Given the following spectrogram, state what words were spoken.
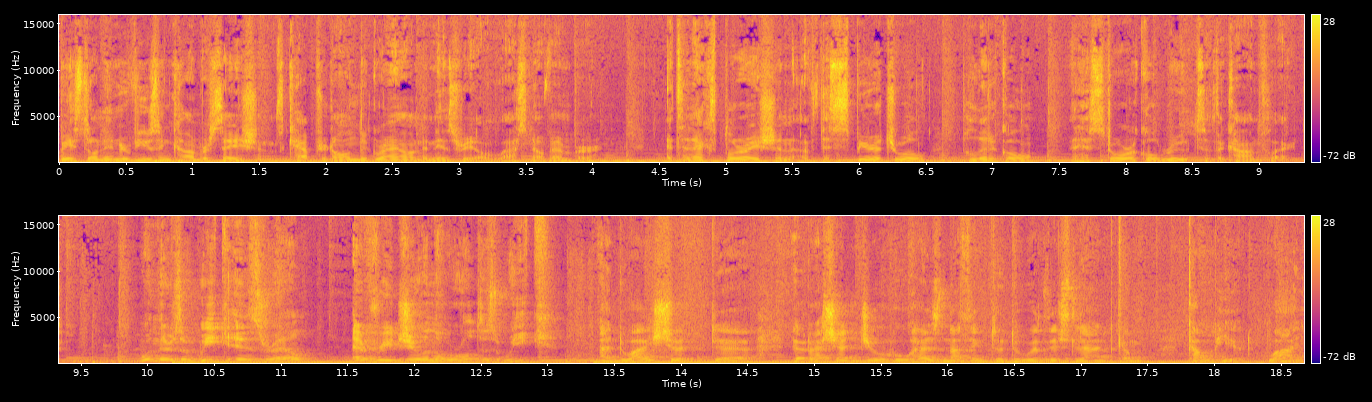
Based on interviews and conversations captured on the ground in Israel last November, it's an exploration of the spiritual, political, and historical roots of the conflict. When there's a weak Israel, every Jew in the world is weak. And why should uh, a Russian Jew who has nothing to do with this land come come here? Why?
